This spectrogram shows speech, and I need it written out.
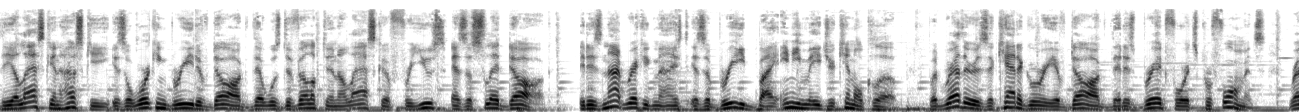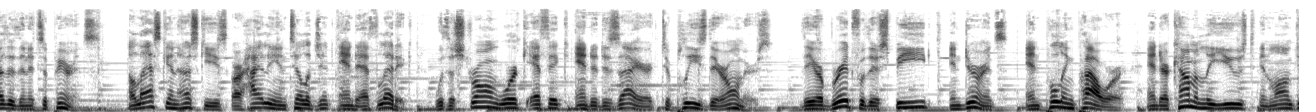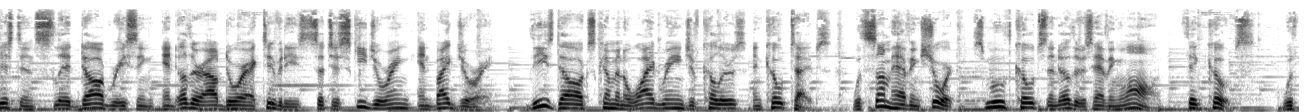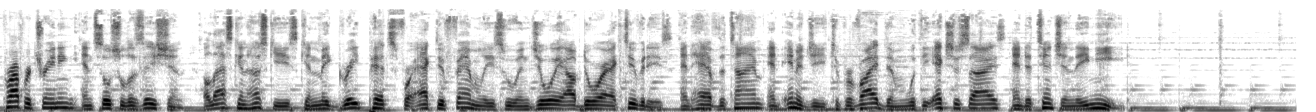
The Alaskan Husky is a working breed of dog that was developed in Alaska for use as a sled dog. It is not recognized as a breed by any major kennel club, but rather as a category of dog that is bred for its performance rather than its appearance. Alaskan Huskies are highly intelligent and athletic, with a strong work ethic and a desire to please their owners. They are bred for their speed, endurance, and pulling power, and are commonly used in long distance sled dog racing and other outdoor activities such as ski joring and bike joring. These dogs come in a wide range of colors and coat types, with some having short, smooth coats and others having long, thick coats. With proper training and socialization, Alaskan Huskies can make great pets for active families who enjoy outdoor activities and have the time and energy to provide them with the exercise and attention they need.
